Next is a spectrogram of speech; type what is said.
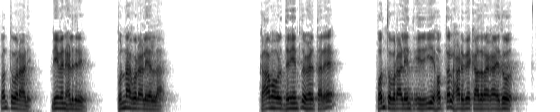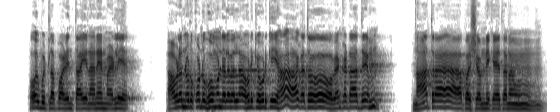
ಪಂತುವರಾಳಿ. ನೀವೇನು ಹೇಳಿದ್ರಿ? ಪುನ್ನಾಗುರಾಳಿ ಅಲ್ಲ. ಕಾಮವರ್ಧನಿ ಅಂತಲೂ ಹೇಳ್ತಾರೆ. ಪಂತುವರಾಳಿ ಅಂತ ಈ- ಈ ಹೊತ್ತಲ್ಲಿ ಹಾಡಬೇಕಾದ್ರಾಗ ಇದು. ಹೋಗ್ಬಿಟ್ಲಪ್ಪ ನಿನ್ ತಾಯಿ, ನಾನೇನ್ ಮಾಡಲಿ? ಅವಳನ್ನು ಹುಡ್ಕೊಂಡು ಭೂಮಂಡಲವೆಲ್ಲ ಹುಡುಕಿ ಹುಡುಕಿ ಹಾಗತೋ ವೆಂಕಟಾದ್ರಿಂ ನಾತ್ರ ಪಶ್ಯಂ ನಿಕೇತನಂ.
